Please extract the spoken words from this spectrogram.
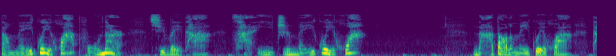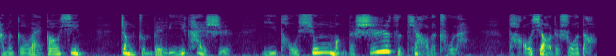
到玫瑰花圃那儿去为他采一支玫瑰花。拿到了玫瑰花，他们格外高兴。正准备离开时，一头凶猛的狮子跳了出来，咆哮着说道：“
